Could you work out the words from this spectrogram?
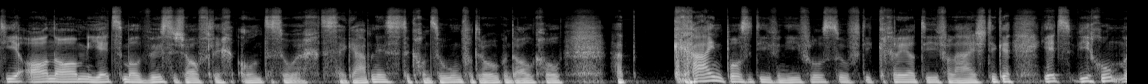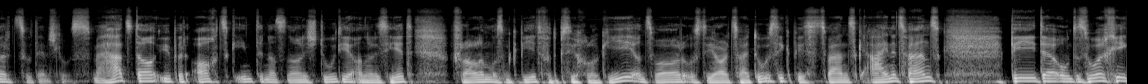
die Annahme jetzt mal wissenschaftlich untersucht. Das Ergebnis, der Konsum von Drogen und Alkohol, hat keinen positiven Einfluss auf die kreativen Leistungen. Jetzt, wie kommt man zu dem Schluss? Man hat da über 80 internationale Studien analysiert, vor allem aus dem Gebiet von der Psychologie, und zwar aus dem Jahr 2000 bis 2021. Bei der Untersuchung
